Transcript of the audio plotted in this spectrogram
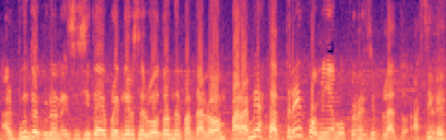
al punto que uno necesita de prenderse el botón del pantalón. Para mí hasta tres comíamos con ese plato. Así que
